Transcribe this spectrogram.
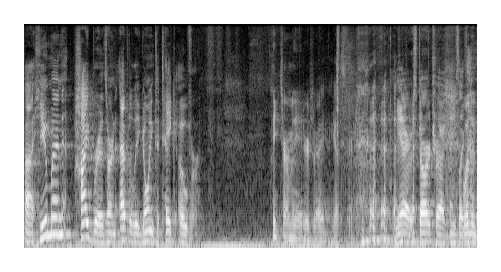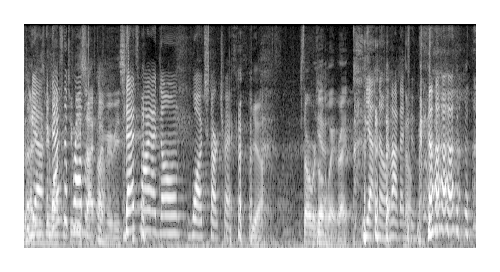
uh, human hybrids are inevitably going to take over. Think Terminators, right? I guess. Or Yeah, or Star Trek, things like Well, that. then, I think yeah, been that's the too problem. many sci-fi Oh. movies. That's why I don't watch Star Trek. yeah. Star Wars all the way, right? Yeah, no, Yeah, not that no. too.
